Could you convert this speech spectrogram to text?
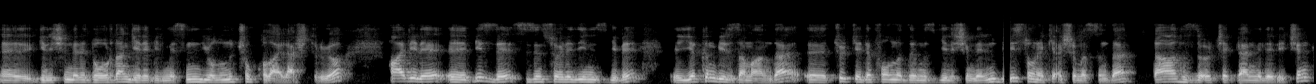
e, girişimlere doğrudan gelebilmesinin yolunu çok kolaylaştırıyor. Haliyle e, biz de sizin söylediğiniz gibi e, yakın bir zamanda e, Türkiye'de fonladığımız girişimlerin bir sonraki aşamasında daha hızlı ölçeklenmeleri için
